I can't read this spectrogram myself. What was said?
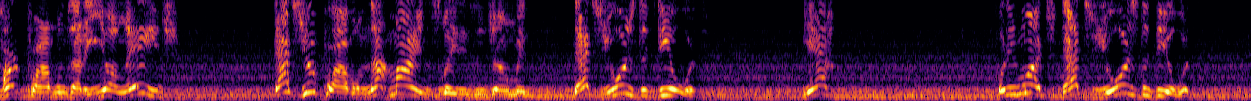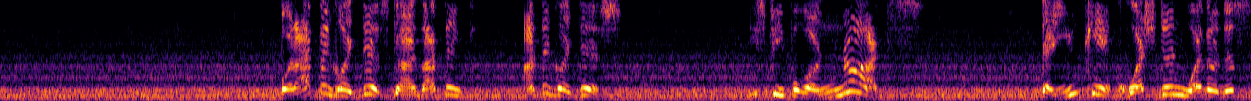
heart problems at a young age, that's your problem, not mine, ladies and gentlemen. That's yours to deal with. Yeah. Pretty much, that's yours to deal with. But I think like this, guys. I think I think like this. These people are nuts. That you can't question whether this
